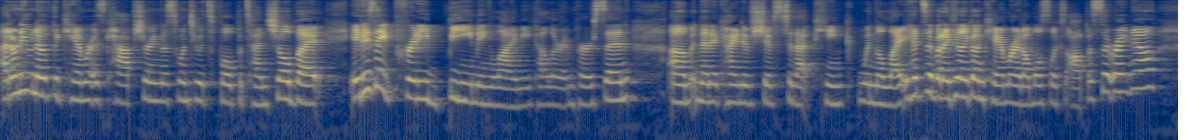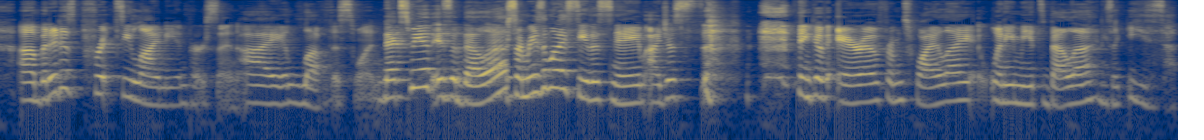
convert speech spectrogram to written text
I don't even know if the camera is capturing this one to its full potential, but it is a pretty beaming limey color in person. Um, and then it kind of shifts to that pink when the light hits it. But I feel like on camera, it almost looks opposite right now. Um, but it is pretty limey in person. I love this one. Next we have Isabella. For some reason when I see this name, I just think of Aro from Twilight when he meets Bella and he's like, Isabella.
